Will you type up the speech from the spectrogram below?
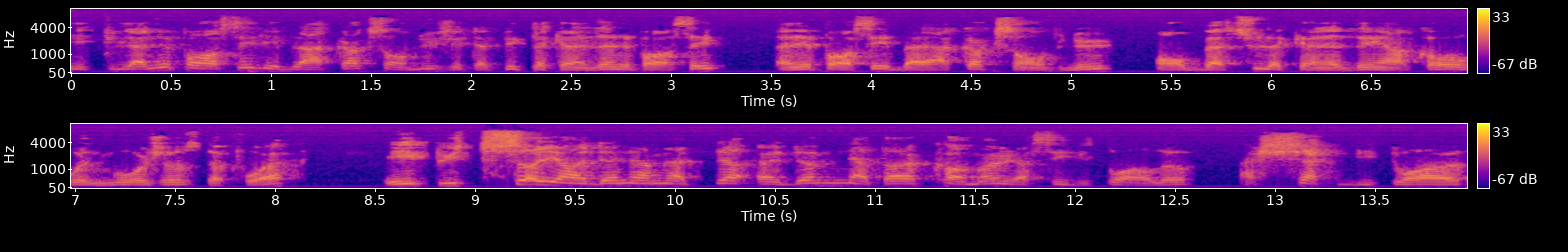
Et puis, l'année passée, les Blackhawks sont venus. J'étais plus avec le Canadien l'année passée. L'année passée, les Blackhawks sont venus, ont battu le Canadien encore une juste de fois. Et puis, tout ça, il y a un dominateur, un dominateur commun à ces victoires-là. À chaque victoire,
